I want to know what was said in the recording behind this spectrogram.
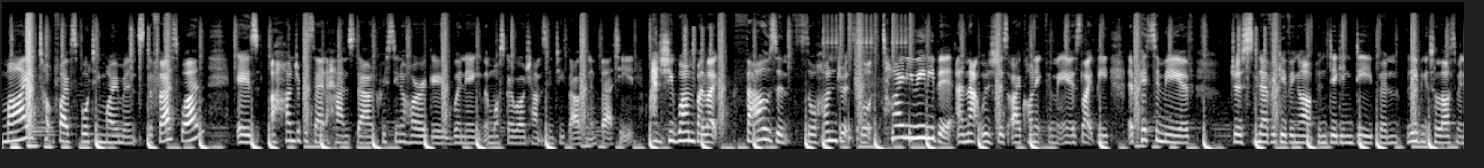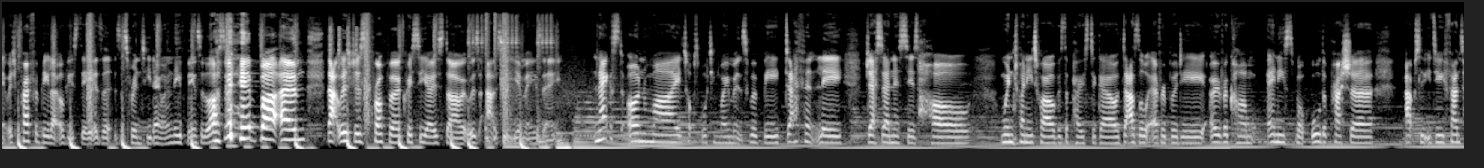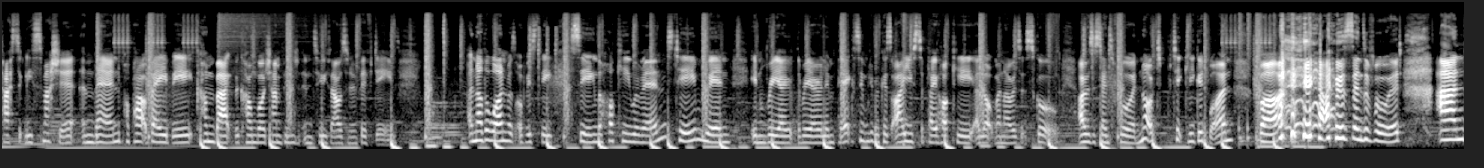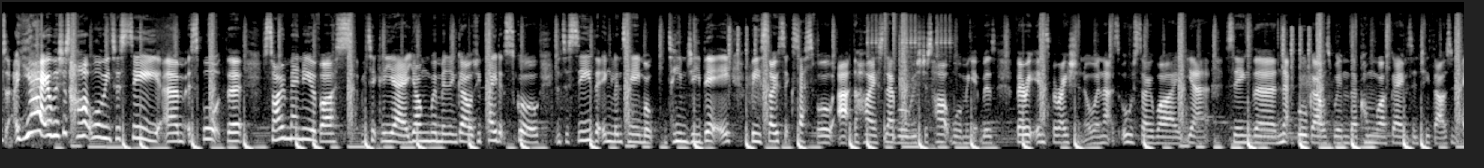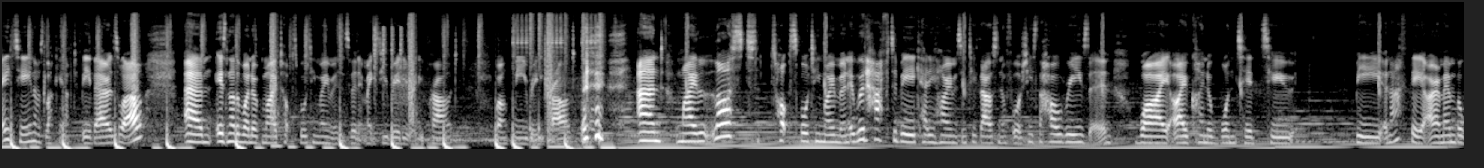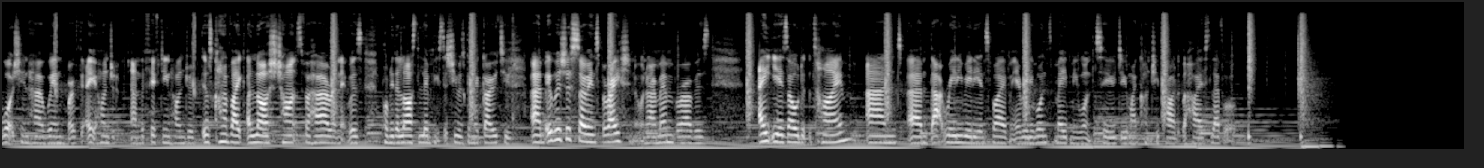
My top five sporting moments. The first one is 100% hands down Christine Ohuruogu winning the Moscow World Champs in 2013. And she won by like thousandths or hundredths or tiny weeny bit. And that was just iconic for me. It's like the epitome of just never giving up and digging deep and leaving it to the last minute, which preferably, like obviously, as a, as a sprinter, you don't want to leave things to the last minute. But um, that was just proper Chrissy O style. It was absolutely amazing. Next on my top sporting moments would be definitely Jess Ennis's whole win 2012 as the poster girl, dazzle everybody, overcome any well, all the pressure, absolutely do fantastically, smash it, and then pop out a baby, come back, become world champion in 2015. Another one was obviously seeing the hockey women's team win in Rio, the Rio Olympics, simply because I used to play hockey a lot when I was at school. I was a centre forward, not a particularly good one, but I was centre forward. And yeah, it was just heartwarming to see um, a sport that so many of us, particularly yeah, young women and girls, we played at school, and to see the England team, well, Team GB, be so successful at the highest level was just heartwarming. It was very inspirational, and that's also why, yeah, seeing the netball girls win the Commonwealth Games in 2018, I was lucky enough to be there as well, um, is another one of my top sporting moments and it makes you really, really proud. Well, me really proud. and my last top sporting moment, it would have to be Kelly Holmes in 2004. She's the whole reason why I kind of wanted to be an athlete. I remember watching her win both the 800 and the 1500. It was kind of like a last chance for her and it was probably the last Olympics that she was going to go to. Um, it was just so inspirational and I remember I was eight years old at the time and um, that really, really inspired me. It really made me want to do my country proud at the highest level.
